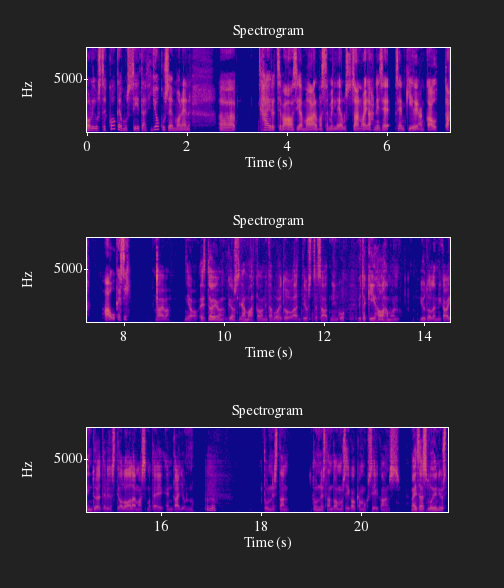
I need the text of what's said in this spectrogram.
oli just se kokemus siitä, että joku semmoinen äh, häiritsevä asia maailmassa, millä ei ollut sanoja, niin se sen kirjan kautta aukesi. Aivan. Joo, ja toi on, on ihan mahtavaa, mitä voi tulla, että just sä saat niinku yhtäkkiä hahmon jutulle, mikä on intuitiivisesti ollut olemassa, mutta ei, en tajunnut. Mm. Tunnistan, tunnistan tuommoisia kokemuksia kanssa. Mä itse asiassa luin just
